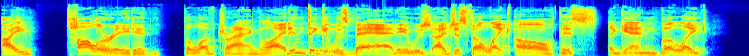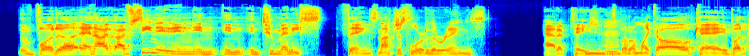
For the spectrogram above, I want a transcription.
I tolerated the love triangle. I didn't think it was bad. It was I just felt like oh this again, but like but uh, and I've I've seen it in in in, in too many things, not just Lord of the Rings adaptations. Mm-hmm. But I'm like, oh okay. But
